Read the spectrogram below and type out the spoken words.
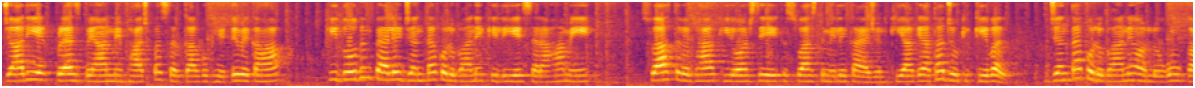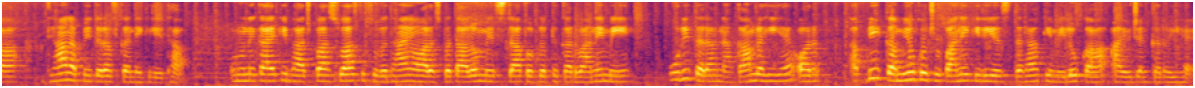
जारी एक प्रेस बयान में भाजपा सरकार को घेरते हुए कहा कि दो दिन पहले जनता को लुभाने के लिए सराहा में स्वास्थ्य विभाग की ओर से एक स्वास्थ्य मेले का आयोजन किया गया था, जो कि केवल जनता को लुभाने और लोगों का ध्यान अपनी तरफ़ करने के लिए था। उन्होंने कहा कि भाजपा स्वास्थ्य सुविधाएँ और अस्पतालों में स्टाफ उपलब्ध करवाने में पूरी तरह नाकाम रही है और अपनी कमियों को छुपाने के लिए इस तरह के मेलों का आयोजन कर रही है।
